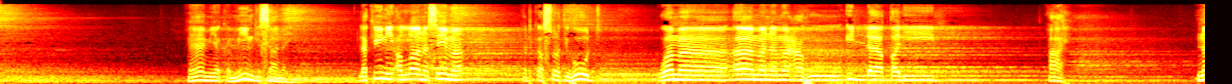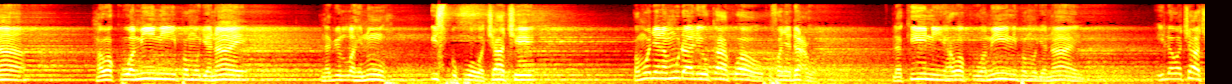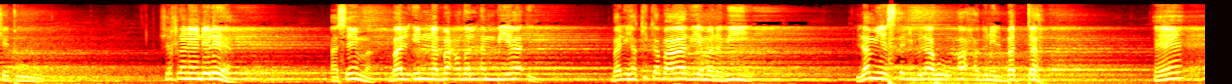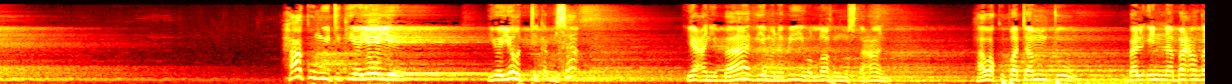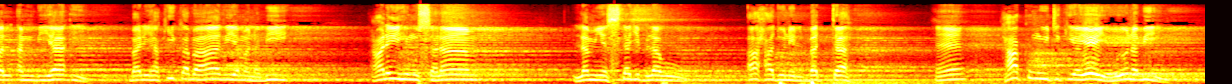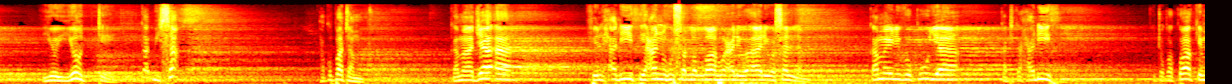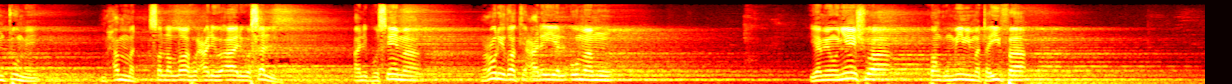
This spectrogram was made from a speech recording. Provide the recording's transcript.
Eh miaka mingi sana hiyo. Lakini Allah anasema katika surati Hud wama amana ma'ahu illa qalil ah na hawakuamini pamoja naye Nabiullah Nuh isipokuwa wachache pamoja na muda aliokaa kwao kufanya da'wa. Lakini hawakuamini pamoja naye ila wachache tu. Sheikh anaendelea asema bal inna ba'd al-anbiya'i bali hakika baadhi ya manabii lam yastajib lahu ahadun albatta eh hakumuitikia yeye yoyote kabisa yani baadhi ya manabii wallahu almusta'an hawakupata mtu bal inna ba'd al-anbiya'i bali hakika baadhi ya manabii alayhimus salam lam yastajib lahu ahadun albatta eh hakumuitikia yeye huyo nabii yoyote kabisa. Hakupata mtu. Kama jaa fi alhadithi anhu sallallahu alaihi wa alihi wasallam kama ilivyokuja katika hadithi kutoka kwake mtume Muhammad sallallahu alaihi wa alihi wasallam aliposema uridat alayya al-umam yameonyeshwa kwangu mimi mataifa.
